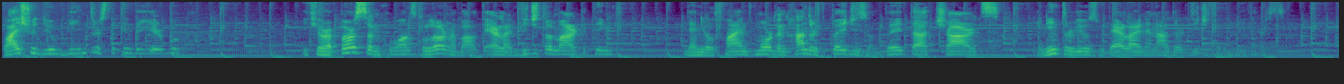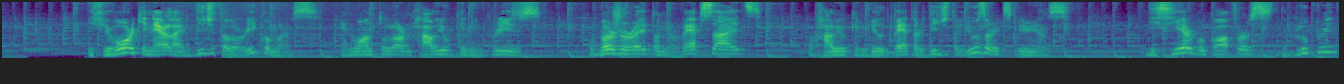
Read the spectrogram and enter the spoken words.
why should you be interested in the yearbook? If you're a person who wants to learn about airline digital marketing then you'll find more than 100 pages of data, charts, and interviews with airline and other digital leaders. If you work in airline digital or e-commerce and want to learn how you can increase conversion rate on your websites or how you can build better digital user experience, this yearbook offers the blueprint,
